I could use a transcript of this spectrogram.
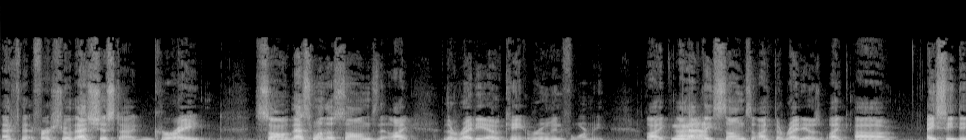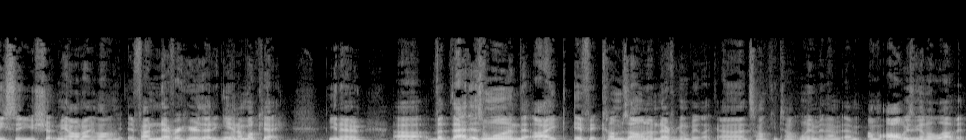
after that first tour. That's just a great song. That's one of those songs that like the radio can't ruin for me. Like I have these songs that like the radio's like uh ACDC, you shook me all night long. If I never hear that again, I'm okay. You know? Uh, but that is one that like if it comes on, I'm never gonna be like, ah, it's honky tonk women. I'm, I'm I'm always gonna love it.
